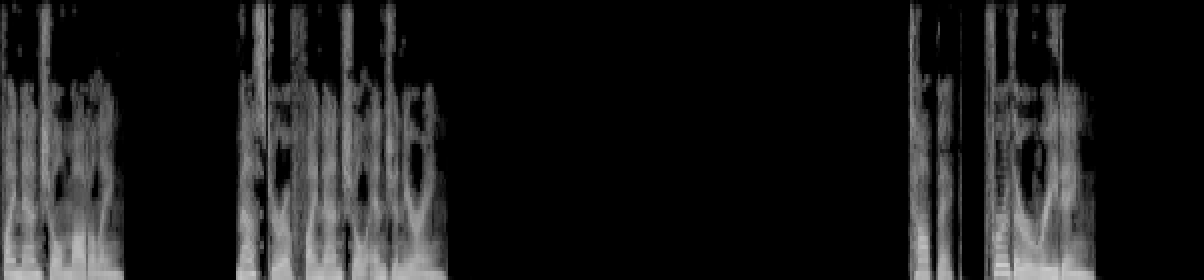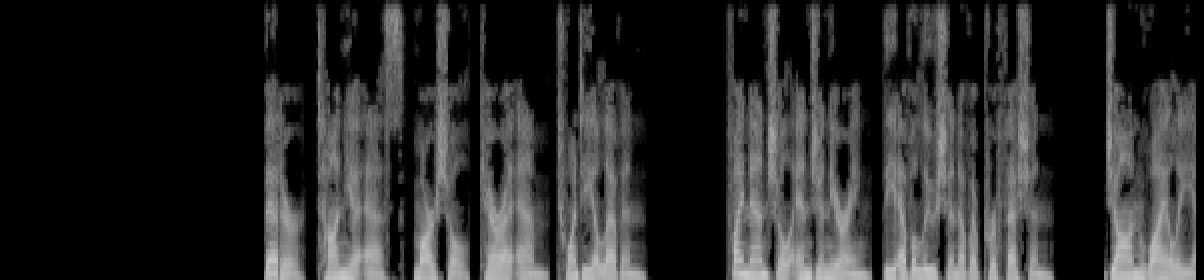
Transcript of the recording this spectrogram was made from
Financial modeling Master of Financial Engineering Topic. Further reading Beder, Tanya S., Marshall, Cara M. 2011. Financial Engineering, The Evolution of a Profession. John Wiley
